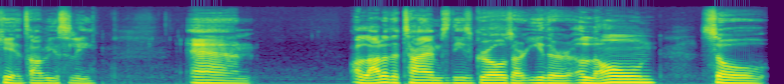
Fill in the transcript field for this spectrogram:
kids, obviously, and a lot of the times these girls are either alone, so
